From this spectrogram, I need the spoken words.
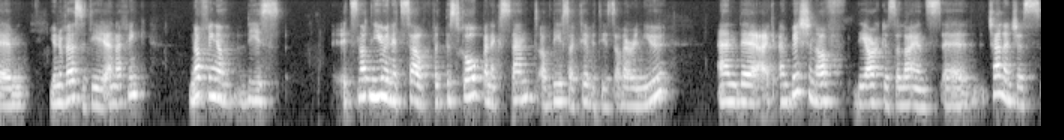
um, university. And I think nothing of these, it's not new in itself, but the scope and extent of these activities are very new. And the ambition of the Arqus Alliance uh, challenges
